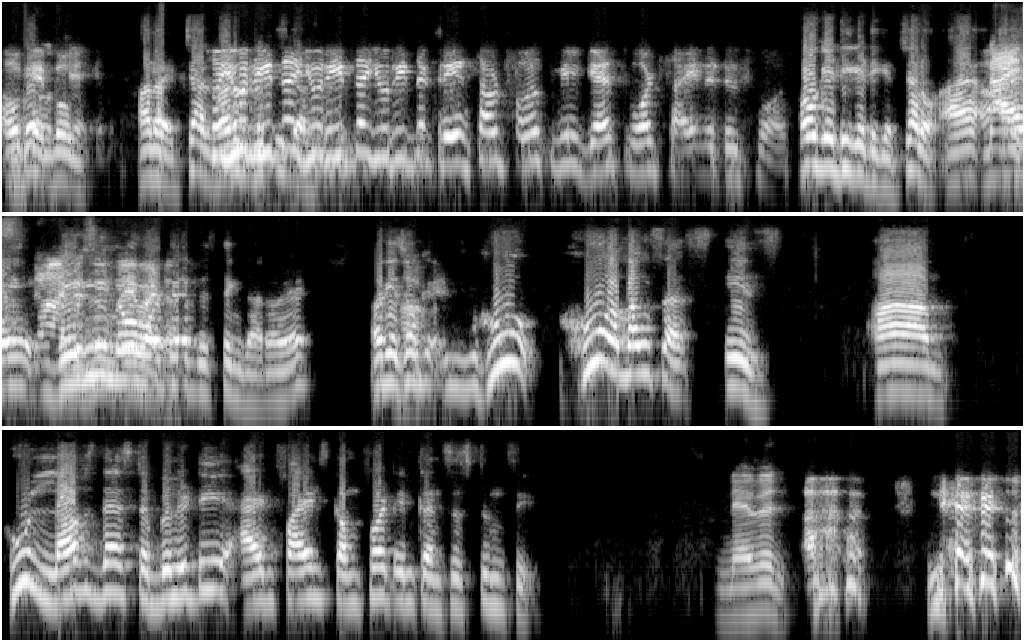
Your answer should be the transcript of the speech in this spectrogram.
Okay, Okay. boom. All right, chal. So why you don't read the begin? you read the you read the traits out first. We'll guess what sign it is for. Okay, ठीक है ठीक है चलो I Nice. I Yeah, this vaguely is know way what better. your these things are. Okay, okay. So Okay. who who amongst us is um who loves their stability and finds comfort in consistency? Neville. Neville.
